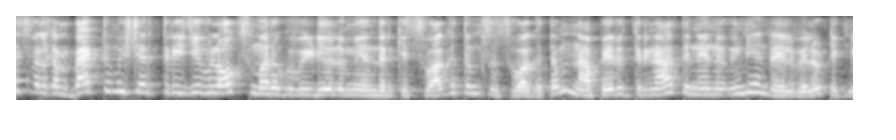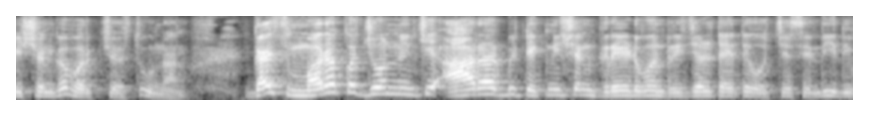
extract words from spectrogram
Guys welcome back to mister three G vlogs మరొక వీడియోలో మీ అందరికీ స్వాగతం సుస్వాగతం. నా పేరు త్రినాథ్ నేను ఇండియన్ రైల్వేలో టెక్నీషియన్గా వర్క్ చేస్తూ ఉన్నాను. గైస్ మరొక జోన్ నుంచి RRB technician grade one result అయితే వచ్చేసింది. ఇది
